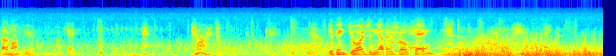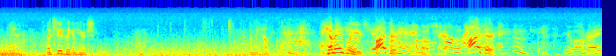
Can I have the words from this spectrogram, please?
Let him off here. Okay. Come on. You think George and the others are okay? Let's see if they can hear us. Let me help you. Come in, please. Arthur, Hello, sir. My Arthur. husband. You all right?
